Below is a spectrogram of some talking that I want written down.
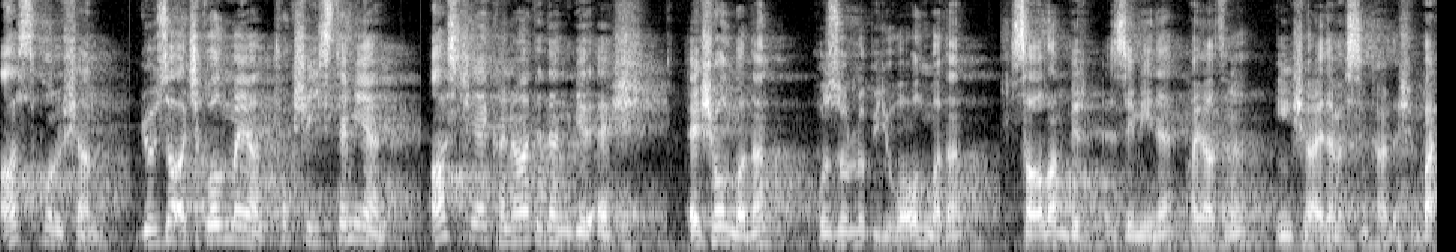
az konuşan, gözü açık olmayan, çok şey istemeyen, az şeye kanaat eden bir eş. Eş olmadan, huzurlu bir yuva olmadan sağlam bir zemine hayatını inşa edemezsin kardeşim. Bak,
